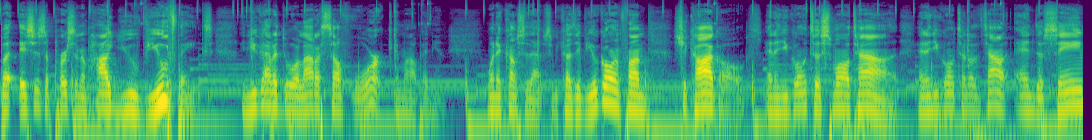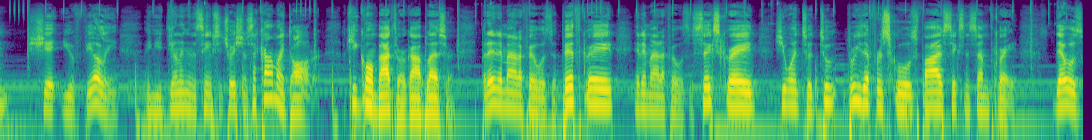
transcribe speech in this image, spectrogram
but it's just a person of how you view things. And you got to do a lot of self work, in my opinion, when it comes to that. So because if you're going from Chicago and then you go into a small town and then you go into another town and the same shit you're feeling and you're dealing in the same situation. It's like how my daughter. I keep going back to her, God bless her. But it didn't matter if it was the fifth grade, it didn't matter if it was the sixth grade. She went to two, three different schools, five, six, and seventh grade. There was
